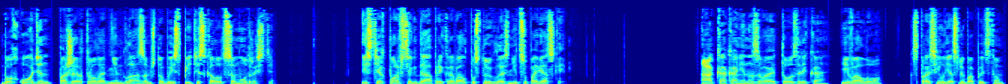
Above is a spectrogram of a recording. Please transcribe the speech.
Бог Один пожертвовал одним глазом, чтобы испить из колодца мудрости, и с тех пор всегда прикрывал пустую глазницу повязкой. — А как они называют Озрика и Вало? — спросил я с любопытством.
